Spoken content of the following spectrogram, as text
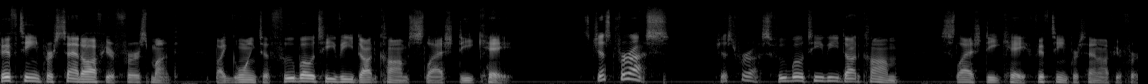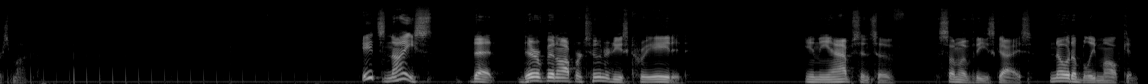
15% off your first month by going to FuboTV.com slash DK. It's just for us. Just for us. FuboTV.com slash DK, 15% off your first month. It's nice that there have been opportunities created in the absence of some of these guys, notably Malkin,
